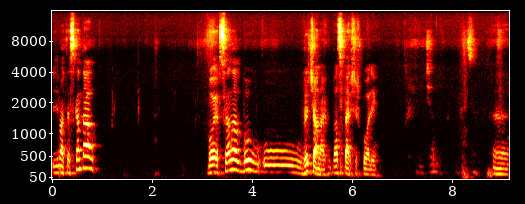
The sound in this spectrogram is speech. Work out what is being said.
піднімати скандал, бо скандал був у Гречанах, в 21 й школі. Е,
